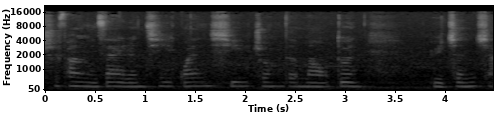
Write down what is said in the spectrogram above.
释放你在人际关系中的矛盾与挣扎，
